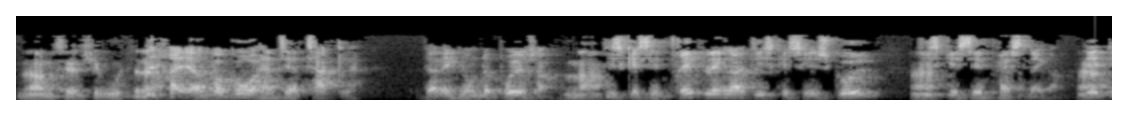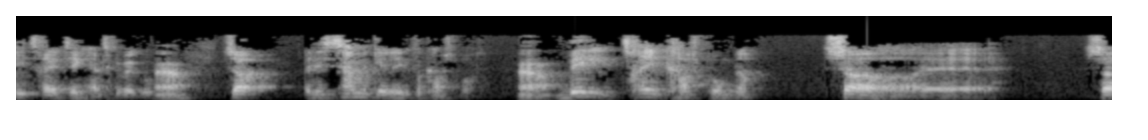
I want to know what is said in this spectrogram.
Men han ser ikke god til det. Nej, og hvor god er han til at takle? Der er ikke nogen, der bryder sig. Nej. De skal se driblinger, de skal se skud, Ja. de skal se pasninger. Ja. Det er de tre ting, han skal være god. Ja. Så og det samme gælder inden for kampsport. Ja. Vælg tre kraftpunkter, så, øh, så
